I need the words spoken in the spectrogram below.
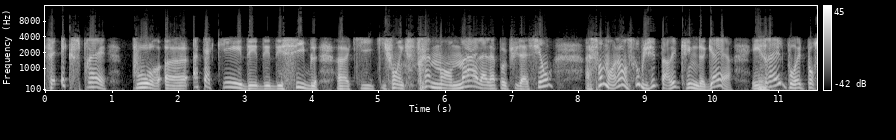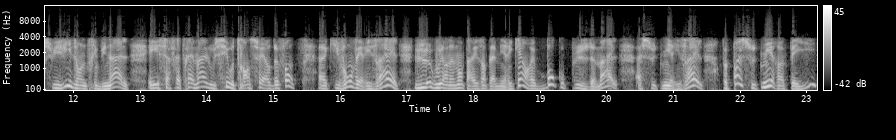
fait exprès pour euh, attaquer des, des, des cibles euh, qui, qui font extrêmement mal à la population, à ce moment-là, on serait obligé de parler de crimes de guerre. Et Israël pourrait être poursuivi dans le tribunal. Et ça ferait très mal aussi aux transferts de fonds euh, qui vont vers Israël. Le gouvernement, par exemple, américain, aurait beaucoup plus de mal à soutenir Israël. On peut pas soutenir un pays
